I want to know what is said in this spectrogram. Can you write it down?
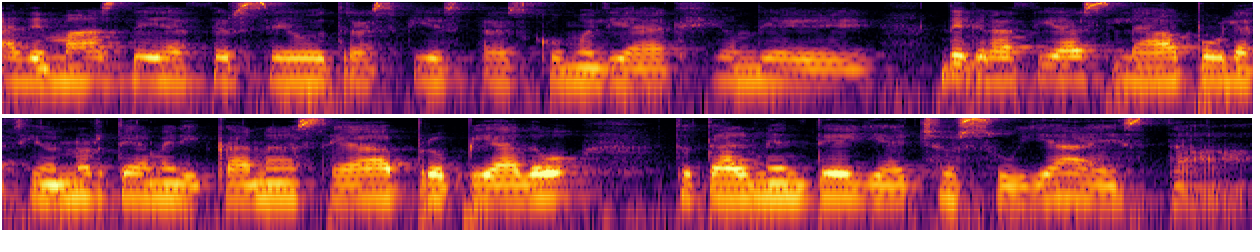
además de hacerse otras fiestas como el Día de Acción de, de, Gracias, la población norteamericana se ha apropiado totalmente y ha hecho suya esta,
